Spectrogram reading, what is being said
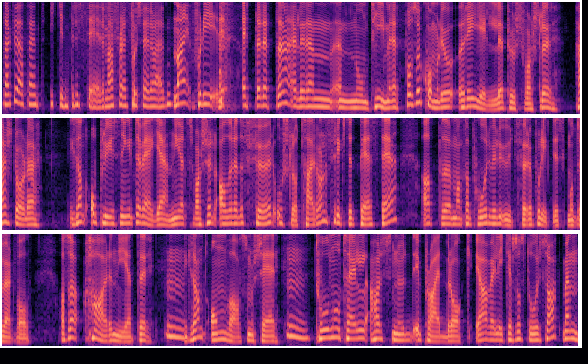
Det er ikke det at jeg ikke interesserer meg for det som skjer i verden. Nei, fordi etter dette, eller en, en, noen timer etterpå, så kommer det jo reelle push-varsler. Her står det? Opplysninger til VG. Nyhetsvarsel. Allerede før Oslo-terroren fryktet PST at eh, Matapour ville utføre politisk motivert vold. Altså harde nyheter ikke sant? om hva som skjer. Thon hotell har snudd i pridebråk. Ja vel, ikke så stor sak, men,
